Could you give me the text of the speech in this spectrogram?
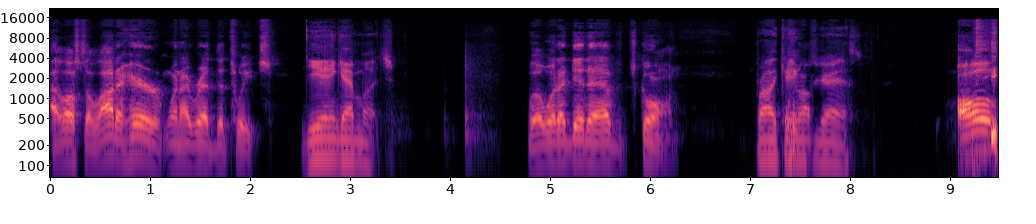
I lost a lot of hair when I read the tweets. You ain't got much. Well, what I did have, it's gone. Probably came off your ass. All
